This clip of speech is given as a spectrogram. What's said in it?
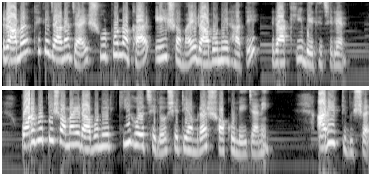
রামায়ণ থেকে জানা যায়, সূর্পনখা এই সময় রাবণের হাতে রাখি বেঁধেছিলেন। পরবর্তী সময়ে রাবণের কি হয়েছিল সেটি আমরা সকলেই জানি। আরও একটি বিষয়,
